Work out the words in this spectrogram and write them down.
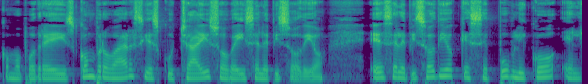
como podréis comprobar si escucháis o veis el episodio. Es el episodio que se publicó el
